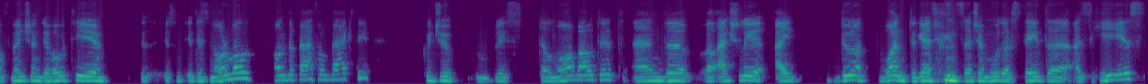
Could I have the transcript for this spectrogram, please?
of mentioned devotee is it is normal on the path of bhakti? Could you mm, please tell more about it? And uh, well, actually, I do not want to get in such a mood or state uh, as he is.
